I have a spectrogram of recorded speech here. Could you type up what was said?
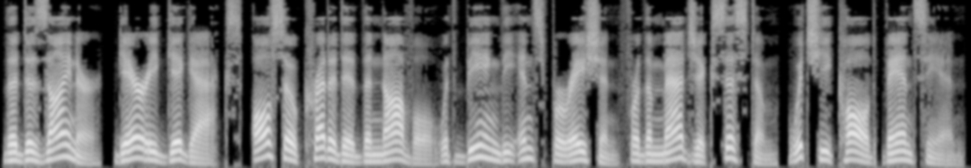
The designer, Gary Gygax, also credited the novel with being the inspiration for the magic system, which he called Vancian.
